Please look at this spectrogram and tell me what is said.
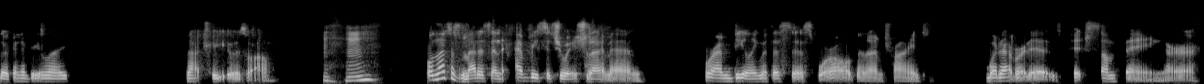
they're gonna be like not treat you as well. Hmm well not just medicine every situation i'm in where i'm dealing with a cis world and i'm trying to whatever it is pitch something or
